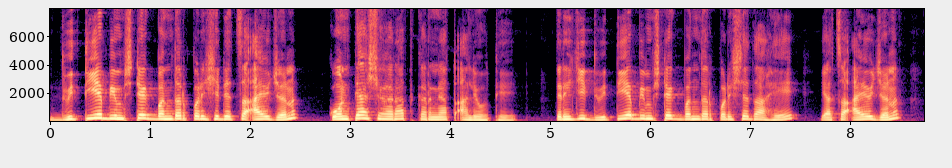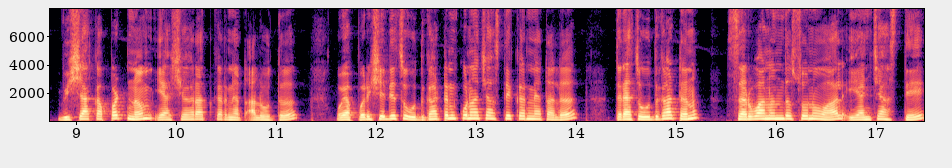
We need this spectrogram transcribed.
द्वितीय बिमस्टेक बंदर परिषदेचं आयोजन कोणत्या शहरात करण्यात आले होते? तर ही जी द्वितीय बिमस्टेक बंदर परिषद आहे याचं आयोजन विशाखापट्टणम या शहरात करण्यात आलं होतं व या परिषदेचं उद्घाटन कोणाच्या हस्ते करण्यात आलं? तर याचं उद्घाटन सर्वानंद सोनोवाल यांच्या हस्ते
